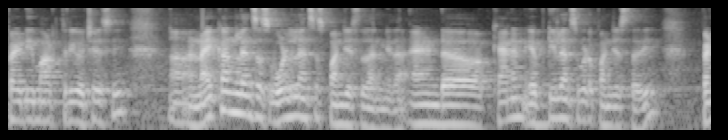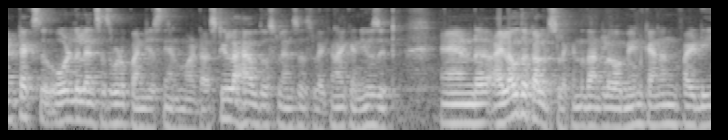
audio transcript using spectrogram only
five D mark three వచ్చేసి నైకాన్ లెన్సెస్ ఓల్డ్ లెన్సెస్ పనిచేస్తుంది దాని మీద. అండ్ క్యానన్ ఎఫ్డి లెన్స్ కూడా పనిచేస్తుంది. పెంటెక్స్ ఓల్డ్ లెన్సెస్ కూడా పనిచేస్తాయి అనమాట still I have those lenses like I can use it and I love the colours like దాంట్లో main Canon five D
